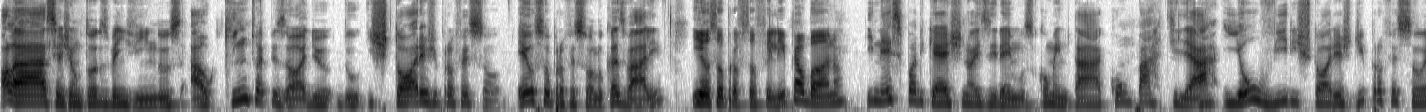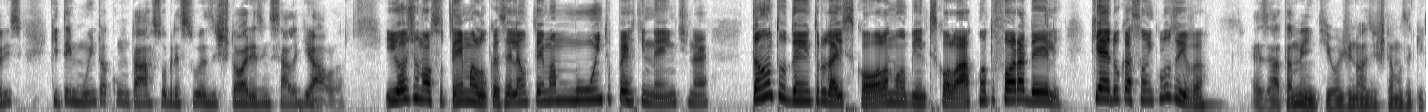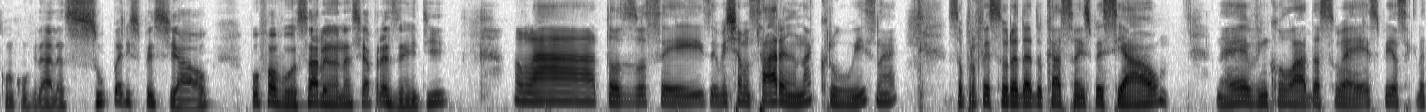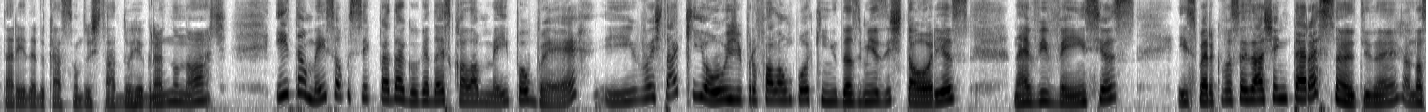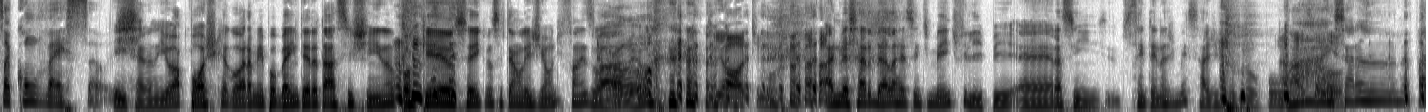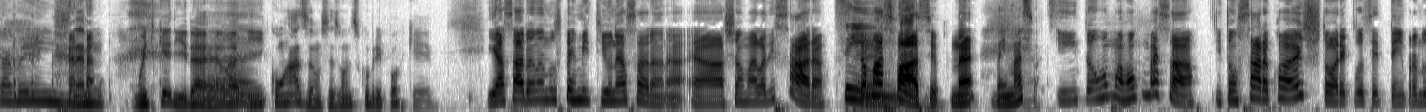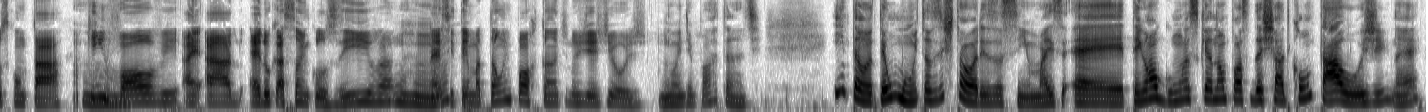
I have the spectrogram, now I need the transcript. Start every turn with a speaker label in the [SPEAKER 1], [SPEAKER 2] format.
[SPEAKER 1] Olá, sejam todos bem-vindos ao quinto episódio do Histórias de Professor. Eu sou o professor Lucas Vale.
[SPEAKER 2] E eu sou o professor Felipe Albano.
[SPEAKER 1] E nesse podcast nós iremos comentar, compartilhar e ouvir histórias de professores que têm muito a contar sobre as suas histórias em sala de aula.
[SPEAKER 2] E hoje o nosso tema, Lucas, ele é um tema muito pertinente, né? Tanto dentro da escola, no ambiente escolar, quanto fora dele, que é a educação inclusiva.
[SPEAKER 1] Exatamente. Hoje nós estamos aqui com uma convidada super especial. Por favor, Sarana, se apresente.
[SPEAKER 3] Olá a todos vocês. Eu me chamo Sarana Cruz, né? Sou professora da Educação Especial, né? Vinculada à SUESP, a Secretaria da Educação do Estado do Rio Grande do Norte. E também sou psicopedagoga da Escola Maple Bear. E vou estar aqui hoje para falar um pouquinho das minhas histórias, né? Vivências e espero que vocês achem interessante, né? A nossa conversa. Hoje.
[SPEAKER 1] Isso, e eu aposto que agora a Maple Bay inteira tá assistindo, porque eu sei que você tem uma legião de fãs lá, oh.
[SPEAKER 2] viu? Que ótimo.
[SPEAKER 1] Aniversário dela recentemente, Felipe, era assim, centenas de mensagens no grupo. Ai, Sarana, parabéns, né? Muito querida ela, Ai. e com razão, vocês vão descobrir por quê.
[SPEAKER 2] E a Sarana nos permitiu, né, Sarana, a chamar ela de Sara.
[SPEAKER 3] Sim.
[SPEAKER 2] Fica mais fácil, né?
[SPEAKER 3] Bem mais fácil.
[SPEAKER 2] Então vamos, vamos começar. Então, Sara, qual é a história que você tem para nos contar que uhum. envolve a, a, educação inclusiva, uhum. né, esse tema tão importante nos dias de hoje?
[SPEAKER 3] Muito importante. Então, eu tenho muitas histórias, assim, mas é, tenho algumas que eu não posso deixar de contar hoje, né?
